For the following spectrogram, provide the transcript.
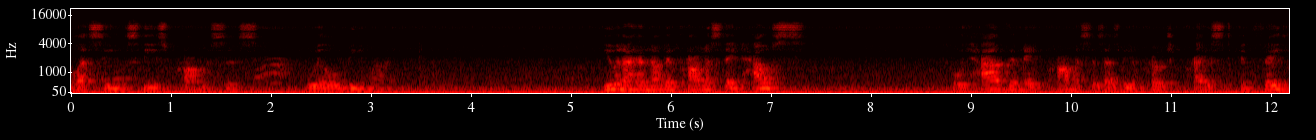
blessings, these promises, will be mine. You and I have not been promised a house, but we have been made promises as we approach Christ in faith,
